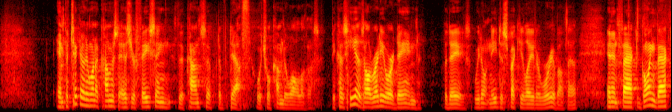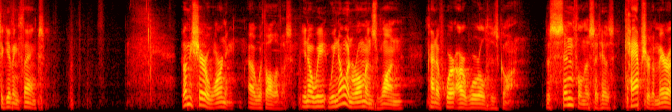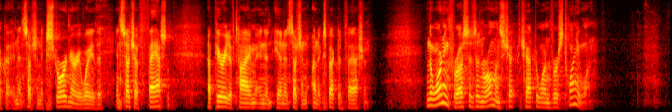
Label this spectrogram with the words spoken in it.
And particularly when it comes to as you're facing the concept of death, which will come to all of us, because He has already ordained the days. We don't need to speculate or worry about that. And in fact, going back to giving thanks, let me share a warning uh, with all of us. You know, we, we know in Romans 1 kind of where our world has gone. The sinfulness that has captured America and in such an extraordinary way that in such a fast a period of time and in, in such an unexpected fashion. And the warning for us is in Romans ch- chapter 1, verse 21.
